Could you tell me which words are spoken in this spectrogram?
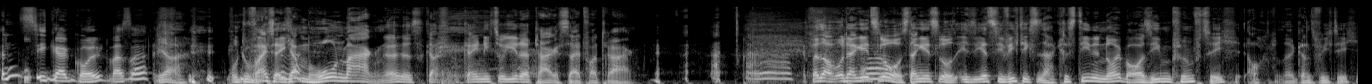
Danziger Goldwasser? Ja. Und du weißt ja, ich habe einen hohen Magen, ne? Das kann, das kann ich nicht zu jeder Tageszeit vertragen. Pass auf, und dann geht's los, dann geht's los. Jetzt die wichtigsten Sachen. Christine Neubauer, 57, auch ganz wichtig,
